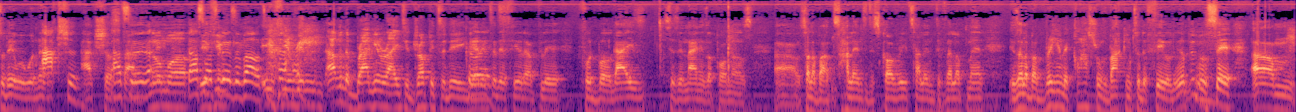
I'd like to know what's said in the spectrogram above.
Today we will know Action. Action That's start. it. No more. That's if what you- today's about. if you've been having the bragging right, you drop it today. You get into the field and play football, guys. Season nine is upon us. Uh, it's all about talent discovery, talent development. It's all about bringing the classrooms back into the field. You know, people say um,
